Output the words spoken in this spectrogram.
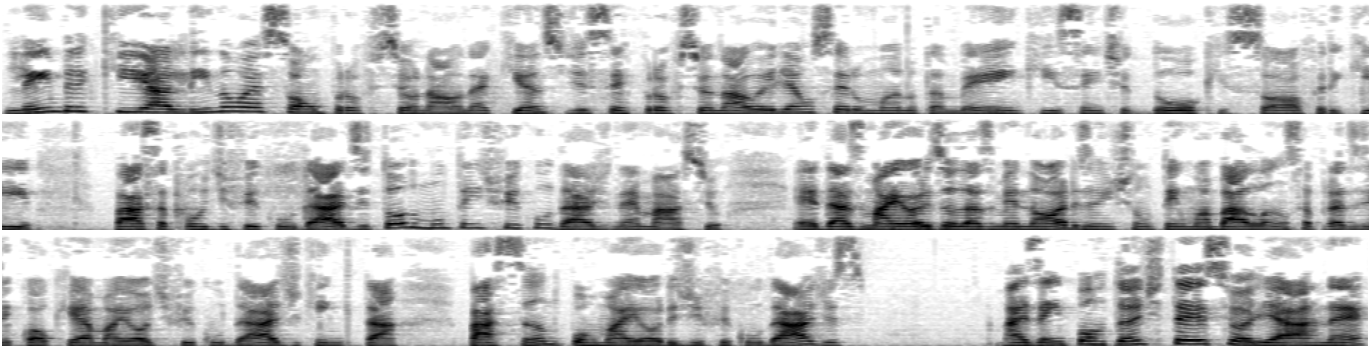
lembre que ali não é só um profissional, né? Que antes de ser profissional, ele é um ser humano também, que sente dor, que sofre, que passa por dificuldades, e todo mundo tem dificuldade, né, Márcio? É, das maiores ou das menores, a gente não tem uma balança para dizer qual que é a maior dificuldade, quem está passando por maiores dificuldades, mas é importante ter esse olhar, né?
